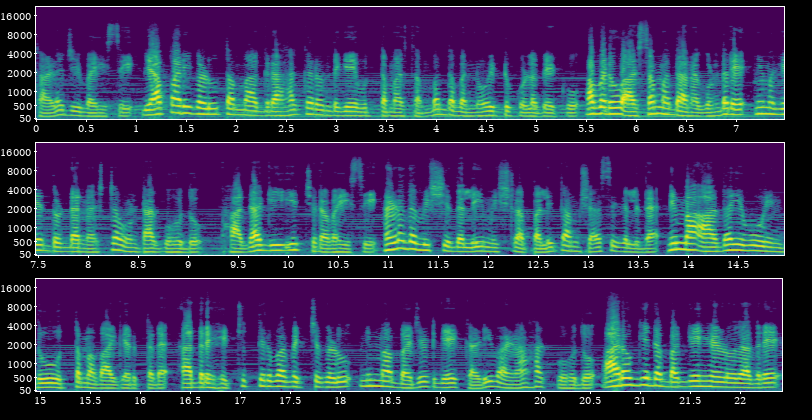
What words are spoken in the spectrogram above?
ಕಾಳಜಿ ವಹಿಸಿ. ವ್ಯಾಪಾರಿಗಳು ತಮ್ಮ ಗ್ರಾಹಕರೊಂದಿಗೆ ಉತ್ತಮ ಸಂಬಂಧವನ್ನು ಇಟ್ಟುಕೊಳ್ಳಬೇಕು. ಅವರು ಅಸಮಾಧಾನಗೊಂಡರೆ ನಿಮಗೆ ದೊಡ್ಡ ನಷ್ಟ ಉಂಟಾಗಬಹುದು. ಹಾಗಾಗಿ ಎಚ್ಚರ ವಹಿಸಿ. ಹಣದ ವಿಷಯದಲ್ಲಿ ಮಿಶ್ರ ಫಲಿತಾಂಶ ಸಿಗಲಿದೆ. ನಿಮ್ಮ ಆದಾಯವು ಇಂದು ಉತ್ತಮವಾಗಿರುತ್ತದೆ. ಆದರೆ ಹೆಚ್ಚುತ್ತಿರುವ ವೆಚ್ಚಗಳು ನಿಮ್ಮ ಬಜೆಟ್ಗೆ ಕಡಿವಾಣ ಹಾಕಬಹುದು. ಆರೋಗ್ಯದ ಬಗ್ಗೆ ಹೇಳುವುದಾದರೆ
